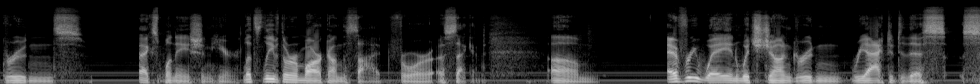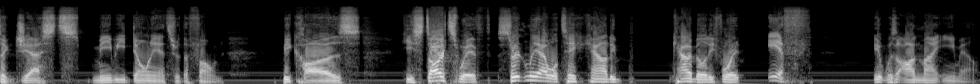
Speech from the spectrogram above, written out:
Gruden's explanation here, let's leave the remark on the side for a second. Um, every way in which Jon Gruden reacted to this suggests maybe don't answer the phone because he starts with certainly I will take account- accountability for it if it was on my email.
